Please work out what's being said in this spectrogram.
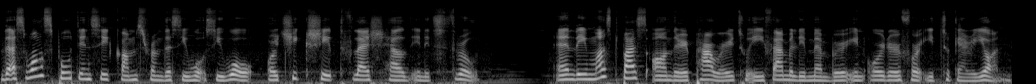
the aswang's potency comes from the siwo-siwo or chick-shaped flesh held in its throat, and they must pass on their power to a family member in order for it to carry on.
